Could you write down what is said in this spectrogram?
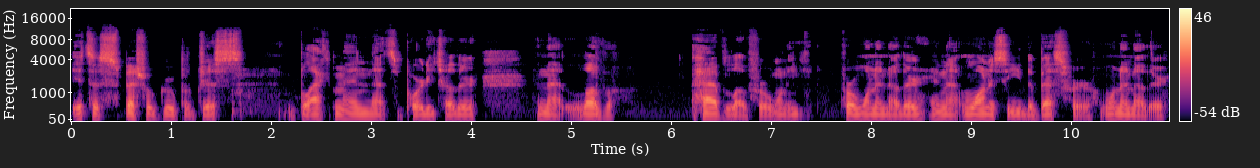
it's a special group of just black men that support each other and that love, have love for one for one another, and that want to see the best for one another.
